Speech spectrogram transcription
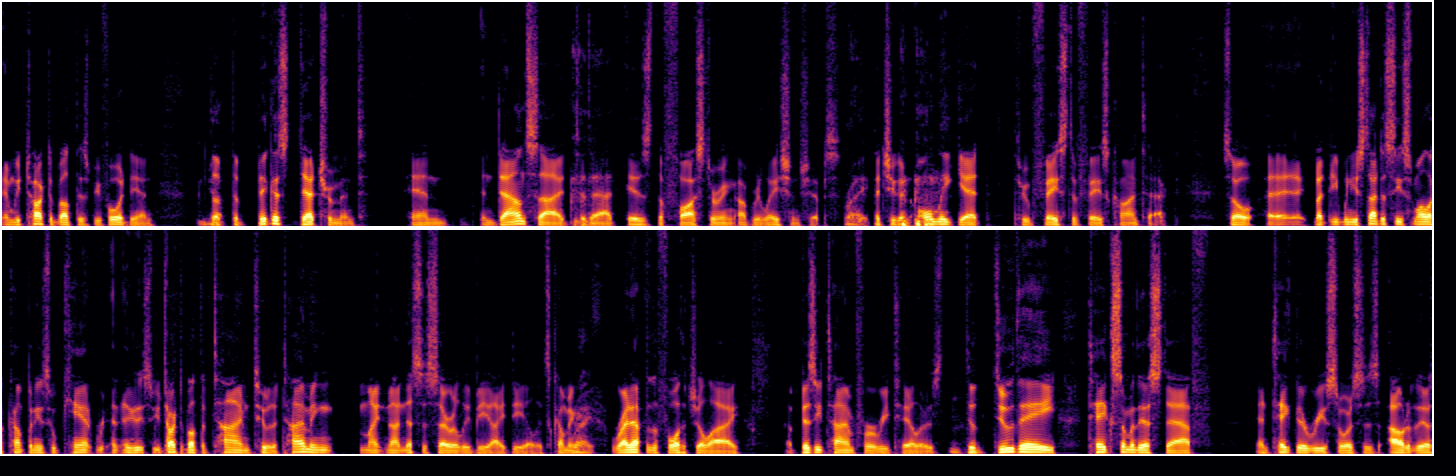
and we talked about this before, Dan. The the biggest detriment and and downside to that is the fostering of relationships Right. that you can only get through face-to-face contact. So, uh, but when you start to see smaller companies who can't, re- and and you talked about the time too. The timing might not necessarily be ideal. It's coming Right. right, after the Fourth of July, a busy time for retailers. Mm-hmm. Do do they take some of their staff and take their resources out of their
